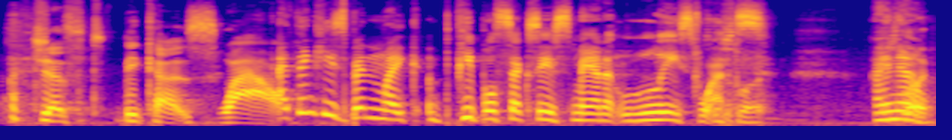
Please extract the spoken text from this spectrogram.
just because. Wow. I think he's been like people's sexiest man at least once. look. I know.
